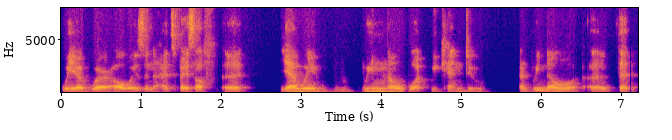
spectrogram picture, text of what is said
we are, were always in a headspace of uh, yeah we we know what we can do, and we know uh, that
